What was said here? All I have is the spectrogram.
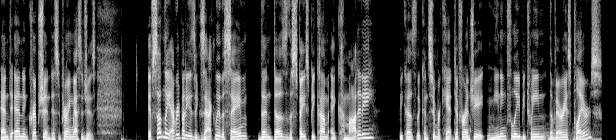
end to end encryption, disappearing messages? If suddenly everybody is exactly the same, then does the space become a commodity because the consumer can't differentiate meaningfully between the various players?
